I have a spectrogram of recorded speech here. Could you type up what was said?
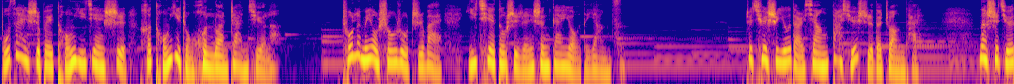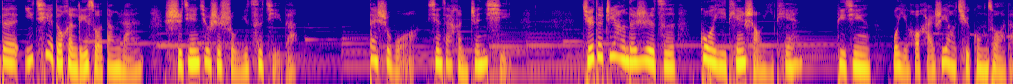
不再是被同一件事和同一种混乱占据了。除了没有收入之外，一切都是人生该有的样子。这确实有点像大学时的状态。那时觉得一切都很理所当然，时间就是属于自己的。但是我现在很珍惜，觉得这样的日子过一天少一天。毕竟我以后还是要去工作的。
